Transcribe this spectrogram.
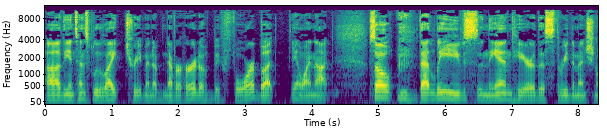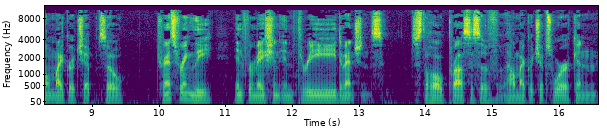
Uh, the intense blue light treatment I've never heard of before, but yeah, why not? So that leaves in the end here this three dimensional microchip. So transferring the information in three dimensions. Just the whole process of how microchips work and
